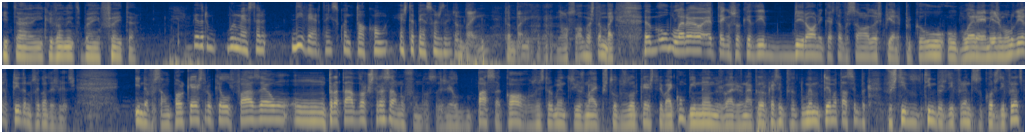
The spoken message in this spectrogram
e está incrivelmente bem feita. Pedro Burmester, divertem-se quando tocam esta peça aos dois? Também, também, não só, mas também. O bolero é, tem o seu quê de, de irónico esta versão a dois pianos, porque o, o bolero é a mesma melodia repetida não sei quantas vezes. E na versão para orquestra o que ele faz é um, um, tratado de orquestração, no fundo, ou seja, ele passa, corre os instrumentos e os naipes todos da orquestra e vai combinando os vários naipes da orquestra e, portanto, o mesmo tema está sempre vestido de timbres diferentes, de cores diferentes,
